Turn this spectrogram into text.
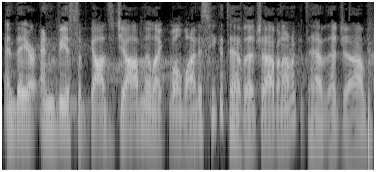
And they are envious of God's job. And they're like, well, why does he get to have that job and I don't get to have that job?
